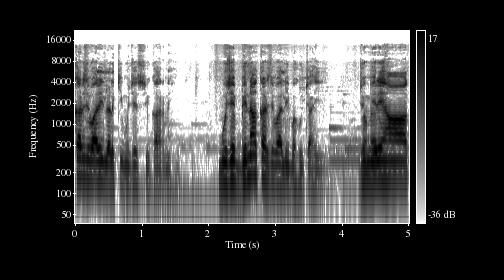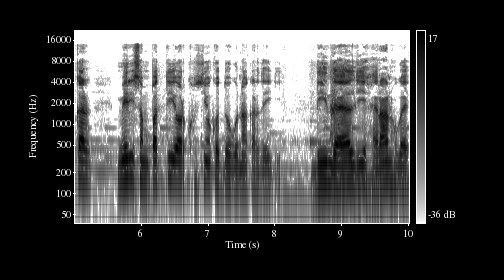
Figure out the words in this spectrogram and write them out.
कर्ज वाली लड़की मुझे स्वीकार नहीं। मुझे बिना कर्ज वाली बहू चाहिए, जो मेरे यहाँ आकर मेरी संपत्ति और खुशियों को दोगुना कर देगी। दीनदयाल जी हैरान हो गए।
